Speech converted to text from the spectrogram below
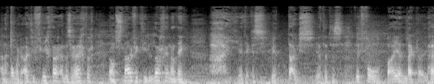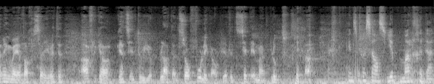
En dan kom ik uit die vliegtuig en dat is rechter. Dan snuif ik die lucht en dan denk ik, ah, ik is weer thuis. Weet, het is, dit voelt baie lekker. Hemingway had al gezegd, je weet, Afrika gets into your blood. En zo voel ik ook. Weet, het zit in mijn bloed. Ja. en so gesels Jep Margedan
